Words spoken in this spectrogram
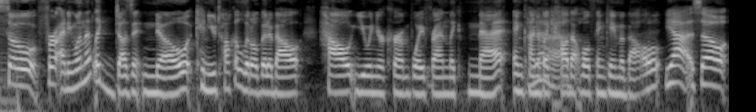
So, for anyone that like doesn't know, can you talk a little bit about how you and your current boyfriend like met and kind of like how that whole thing came about? yeah so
